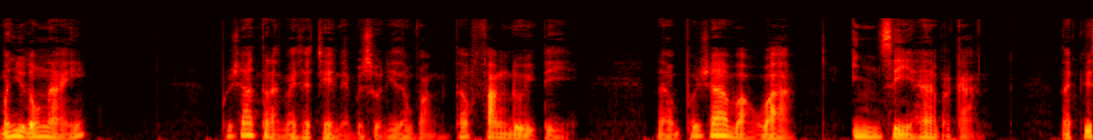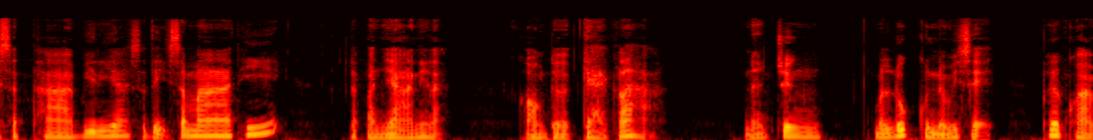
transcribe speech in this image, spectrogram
มันอยู่ตรงไหนพระเจ้าตรัสไว้ชัดเจนในประสูตรนี้ท่านฟัง ถ้าฟังดูอีกทีนะพระเจ้าบอกว่า อินทรีย์5ประการนั่นคือศรัทธาวิริยะสติสมาธิและปัญญานี่แหละ ของเธอแก่กล้านะจึงบรรลุคุณวิเศษเพื่อความ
